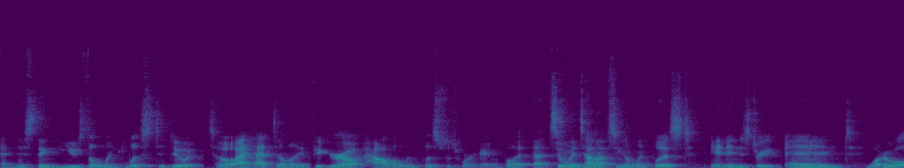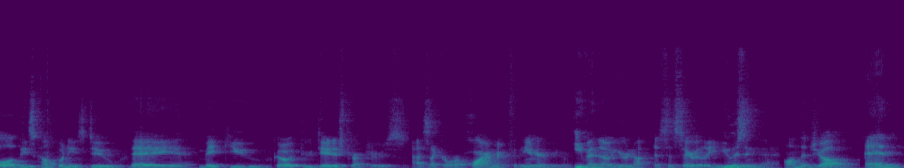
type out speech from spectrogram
And this thing used a linked list to do it. So I had to like figure out how the linked list was working. But that's the only time I've seen a linked list in industry. And what do all of these companies do? They make you go through data structures as like a requirement for the interview, even though you're not necessarily using that on the job. And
